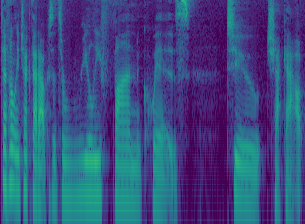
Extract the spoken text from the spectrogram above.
definitely check that out because it's a really fun quiz to check out.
